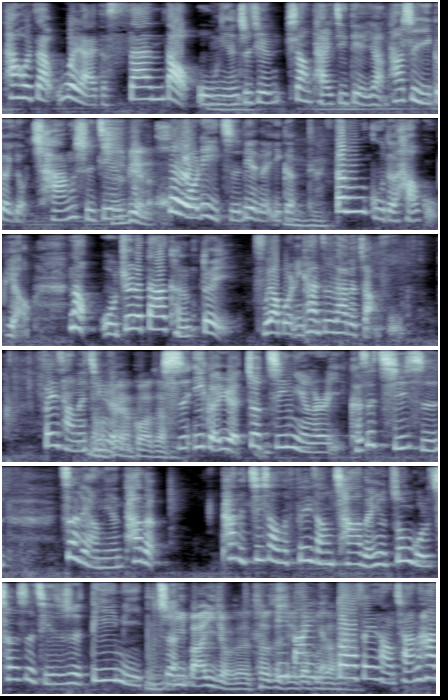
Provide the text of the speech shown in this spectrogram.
它会在未来的三到五年之间，嗯、像台积电一样，它是一个有长时间获利直变的一个登股的好股票。嗯、那我觉得大家可能对福耀玻璃，你看这是它的涨幅，非常的惊人，非常夸张，十一个月就今年而已。嗯、可是其实这两年它的。它的绩效是非常差的，因为中国的车市其实是低迷不振，一八一九的车市一八一九都非常差。那它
